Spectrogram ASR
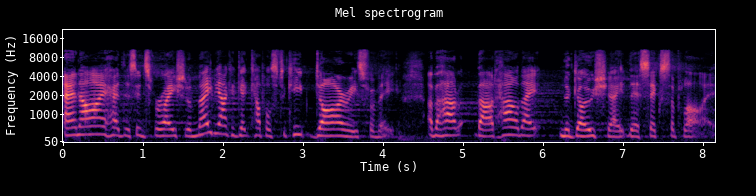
And I had this inspiration of maybe I could get couples to keep diaries for me about, about how they negotiate their sex supply.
